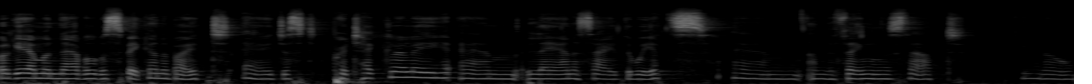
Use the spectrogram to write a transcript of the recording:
but again, when Neville was speaking about uh, just particularly um, laying aside the weights um, and the things that you know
